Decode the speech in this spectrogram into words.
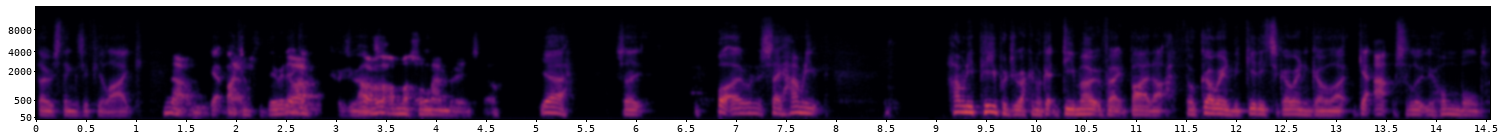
those things if you like. No, Get back no. into doing No, it again because you You have have a lot of muscle memory and stuff. yeah. So, but I want to say how many, how many people do you reckon will get demotivated by that? They'll go in, be giddy to go in and go like, get absolutely humbled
